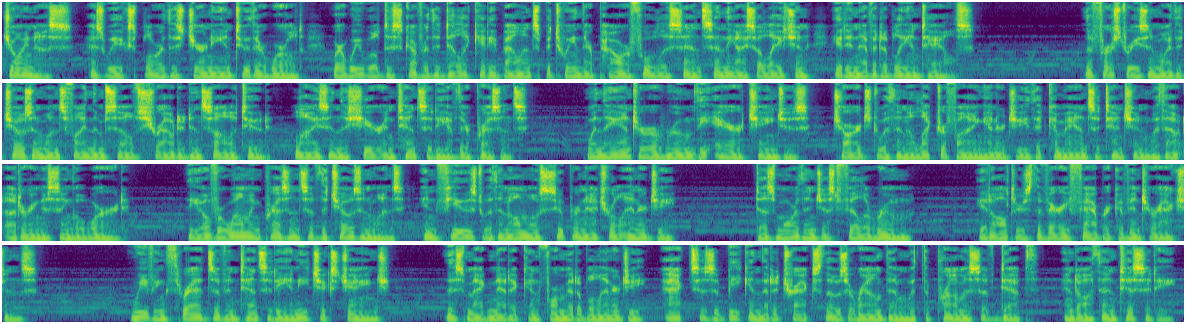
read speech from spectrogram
Join us as we explore this journey into their world, where we will discover the delicate balance between their powerful ascents and the isolation it inevitably entails. The first reason why the chosen ones find themselves shrouded in solitude lies in the sheer intensity of their presence. When they enter a room, the air changes, charged with an electrifying energy that commands attention without uttering a single word. The overwhelming presence of the chosen ones, infused with an almost supernatural energy, does more than just fill a room. It alters the very fabric of interactions. Weaving threads of intensity in each exchange, this magnetic and formidable energy acts as a beacon that attracts those around them with the promise of depth and authenticity.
